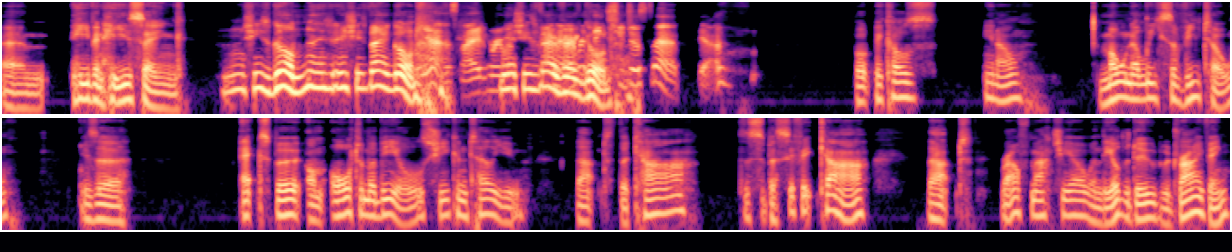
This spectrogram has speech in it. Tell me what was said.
Um, even he's saying, "Mm, she's good. eh, She's very good. Yes, I agree Yeah, she's very, very good. She just said, yeah, But because, you know, Mona Lisa Vito is a expert on automobiles, she can tell you that the car, the specific car that Ralph Macchio and the other dude were driving,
